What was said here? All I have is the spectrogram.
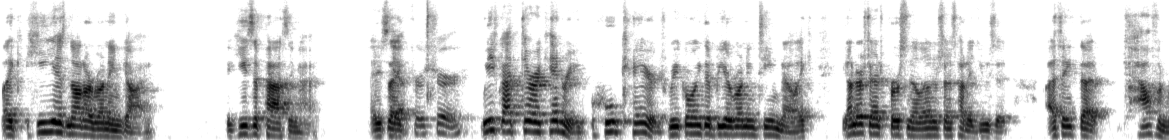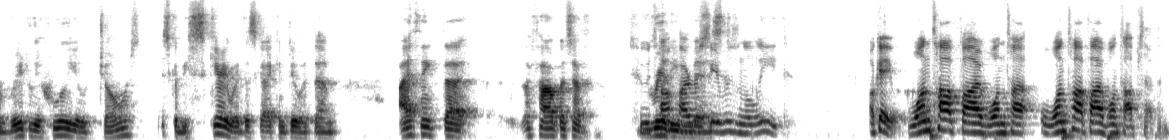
Like he is not a running guy. Like, he's a passing guy. And he's like, yeah, for sure. We've got Derrick Henry. Who cares? We're going to be a running team now. Like he understands personnel, he understands how to use it. I think that Calvin Ridley, Julio Jones, this could be scary what this guy can do with them. I think that the Falcons have two really top five missed. receivers in the league. Okay, one top five, one top, one top five, one top seven.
